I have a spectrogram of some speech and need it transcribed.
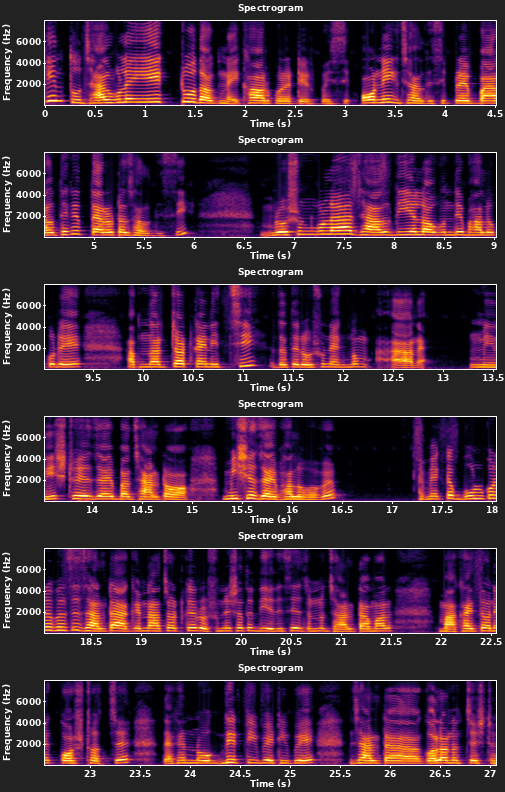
কিন্তু ঝালগুলো একটু দাগ নেই, খাওয়ার পরে টের পাইছি। অনেক ঝাল দিছি, প্রায় বারো থেকে তেরোটা ঝাল দিছি। রসুনগুলা ঝাল দিয়ে লবণ দিয়ে ভালো করে আপনার চটকায় নিচ্ছি, যাতে রসুন একদম মিনিস্ট হয়ে যায় বা ঝালটা মিশে যায় ভালোভাবে। আমি একটা ভুল করে ফেলছি, ঝালটা আগে না চটকায় রসুনের সাথে দিয়ে দিছি এর জন্য ঝালটা আমার মাখাইতে অনেক কষ্ট হচ্ছে। দেখেন নখ দিয়ে টিপে টিপে ঝালটা গলানোর চেষ্টা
